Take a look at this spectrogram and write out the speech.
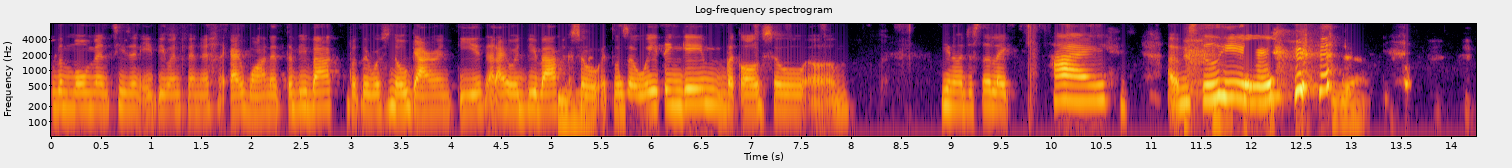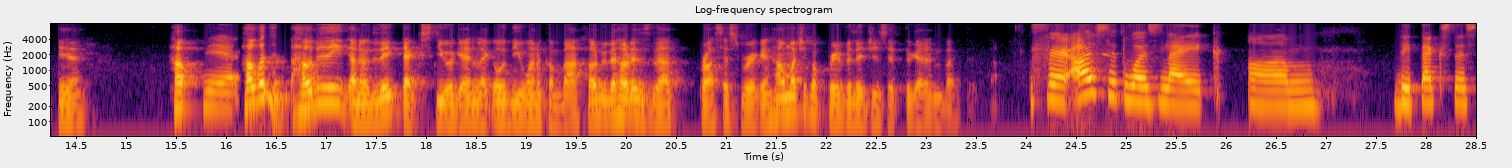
the moment season 81 finished, like I wanted to be back, but there was no guarantee that I would be back. Mm-hmm. So it was a waiting game, but also um, you know, just a like, hi, I'm still here. yeah. Yeah. How yeah. How was how do they I know do they text you again like oh do you want to come back? How do they, how does that process work and how much of a privilege is it to get invited back? For us it was like um they texted us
